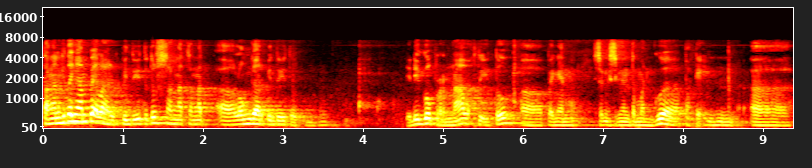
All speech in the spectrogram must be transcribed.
tangan kita nyampe lah pintu itu terus sangat-sangat uh, longgar pintu itu. Jadi gue pernah waktu itu uh, pengen iseng-isengin teman gue pakein uh,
